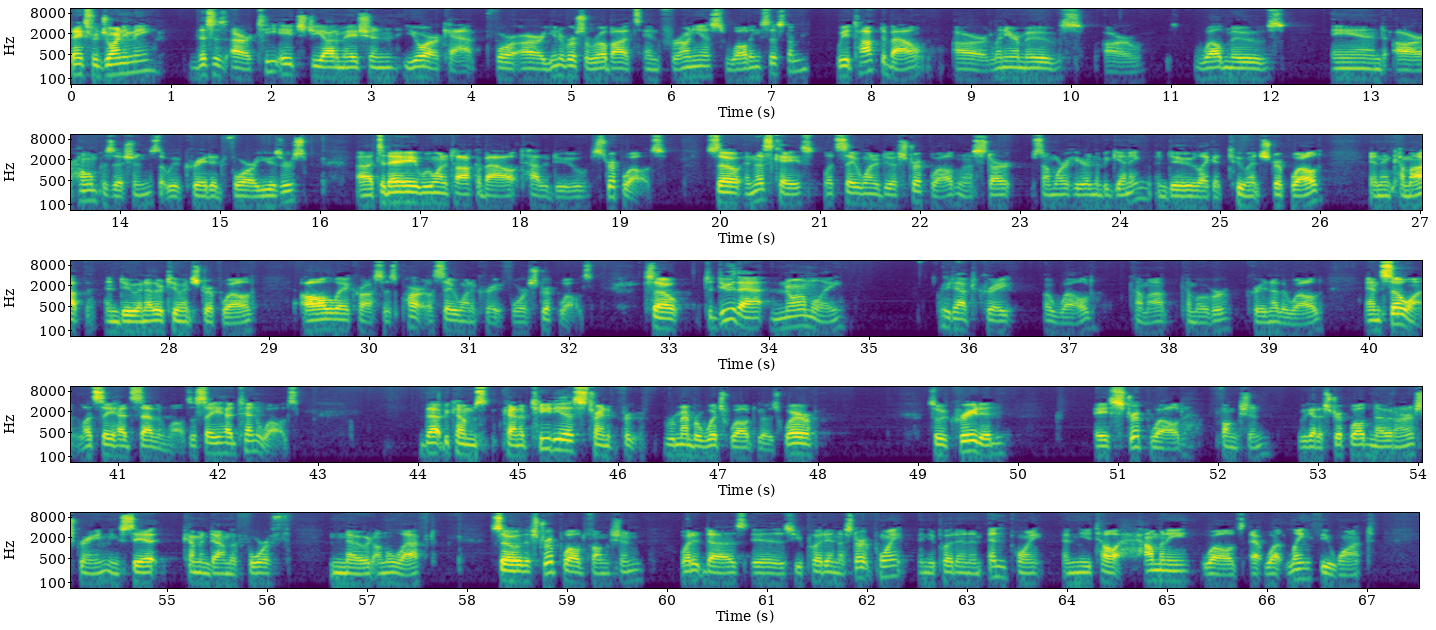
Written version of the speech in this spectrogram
Thanks for joining me. This is our THG Automation URCAP for our Universal Robots and Fronius welding system. We had talked about our linear moves, our weld moves, and our home positions that we've created for our users. Uh, today, we want to talk about how to do strip welds. So in this case, let's say we want to do a strip weld. We're going to start somewhere here in the beginning and do like a two inch strip weld, and then come up and do another two inch strip weld all the way across this part. Let's say we want to create four strip welds. So to do that, normally we'd have to create a weld, come up, come over, create another weld, and so on. Let's say you had seven welds. Let's say you had 10 welds. That becomes kind of tedious trying to remember which weld goes where. So we've created a strip weld function. We got a strip weld node on our screen. You see it coming down the fourth node on the left. So the strip weld function, what it does is you put in a start point and you put in an end point and you tell it how many welds at what length you want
